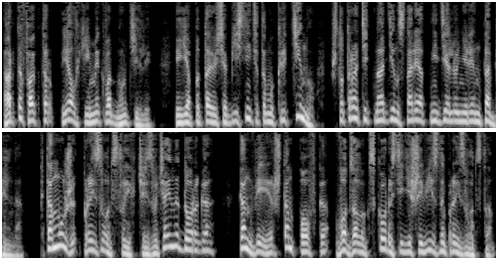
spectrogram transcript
«Артефактор и алхимик в одном теле, и я пытаюсь объяснить этому кретину, что тратить на один снаряд неделю нерентабельно. К тому же производство их чрезвычайно дорого. Конвейер, штамповка — вот залог скорости и дешевизны производства.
